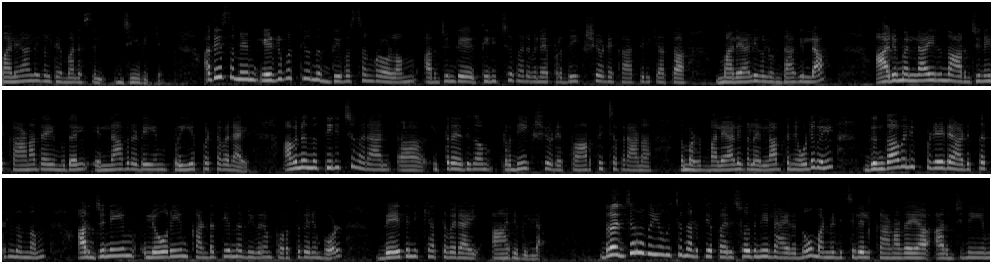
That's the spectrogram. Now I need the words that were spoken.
മലയാളികളുടെ മനസ്സിൽ ജീവിക്കും. അതേസമയം എഴുപത്തിയൊന്ന് ദിവസങ്ങളോളം അർജുന്റെ തിരിച്ചുവരവിനെ പ്രതീക്ഷയോടെ കാത്തിരിക്കാത്ത മലയാളികളുണ്ടാകില്ല ആരുമല്ലായിരുന്ന അർജുനെ കാണാതായി മുതൽ എല്ലാവരുടെയും പ്രിയപ്പെട്ടവനായി അവനൊന്ന് തിരിച്ചു വരാൻ ഇത്രയധികം പ്രതീക്ഷയോടെ പ്രാർത്ഥിച്ചവരാണ് നമ്മൾ മലയാളികളെല്ലാം തന്നെ. ഒടുവിൽ ഗംഗാവലിപ്പുഴയുടെ അടിത്തട്ടിൽ നിന്നും അർജുനെയും ലോറിയും കണ്ടെത്തിയെന്ന വിവരം പുറത്തു വരുമ്പോൾ വേദനിക്കാത്തവരായി ആരുമില്ല. ഡ്രഡ്ജർ ഉപയോഗിച്ച് നടത്തിയ പരിശോധനയിലായിരുന്നു മണ്ണിടിച്ചിലിൽ കാണാതായ അർജുനെയും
